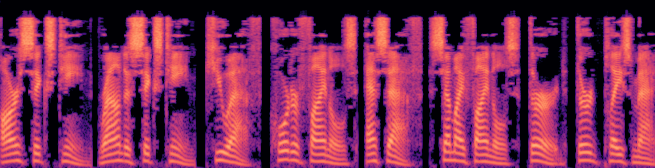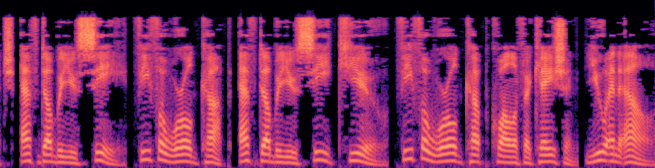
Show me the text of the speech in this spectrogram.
R16, Round of 16, QF, Quarter-finals, SF, Semi-finals, Third, Third place match, FWC, FIFA World Cup, FWC-Q, FIFA World Cup Qualification, UNL,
